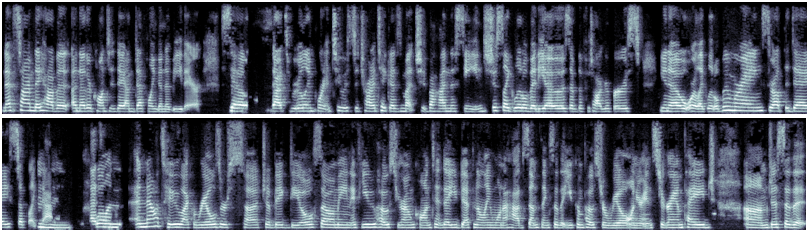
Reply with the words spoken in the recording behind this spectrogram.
next time they have a, another content day, I'm definitely going to be there. So yeah. That's really important too, is to try to take as much behind the scenes, just like little videos of the photographers, you know, or like little boomerangs throughout the day, stuff like that. Mm-hmm. well, and and now too, like reels are such a big deal. So I mean, if you host your own content day, you definitely want to have something so that you can post a reel on your Instagram page, um, just so that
